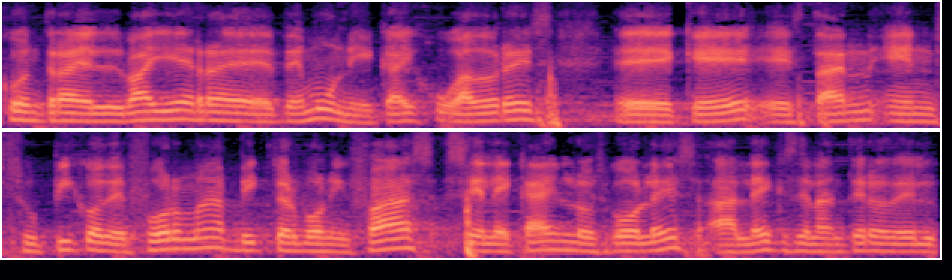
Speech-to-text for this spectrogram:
contra el Bayern eh, de Múnich. Hay jugadores eh, que están en su pico de forma. Víctor Bonifaz se le caen los goles al ex delantero del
